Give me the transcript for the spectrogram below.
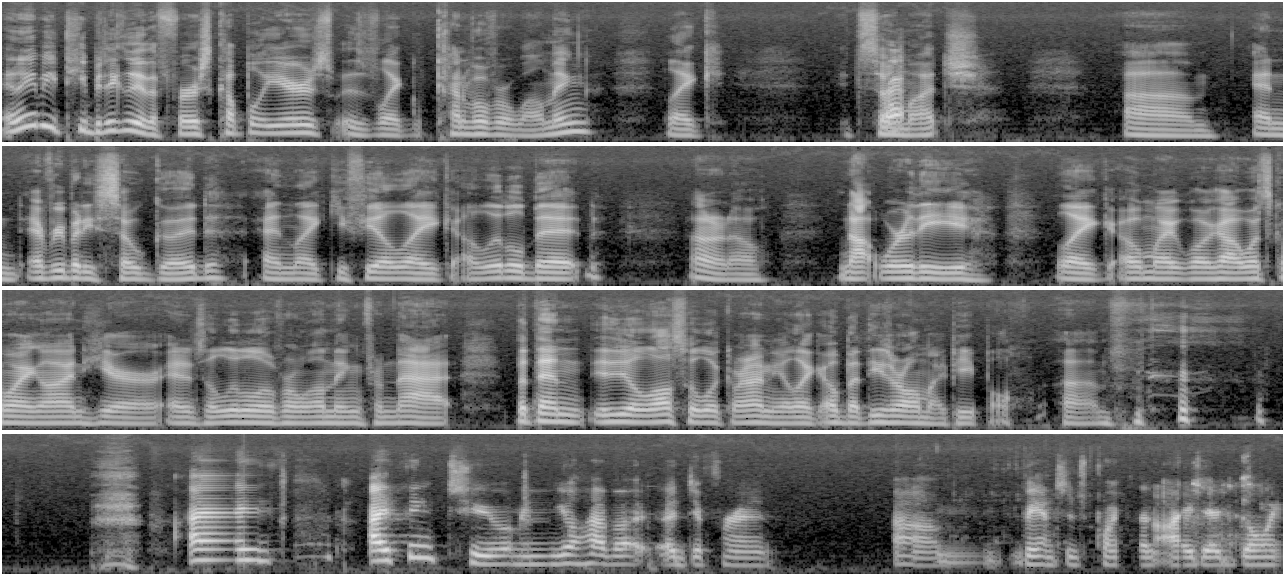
NABT, particularly the first couple years, is like kind of overwhelming. Like it's so right. much, um, and everybody's so good, and like you feel like a little bit, I don't know, not worthy. Like oh my god, what's going on here? And it's a little overwhelming from that. But then you'll also look around, and you're like, oh, but these are all my people. Um. I I think too. I mean, you'll have a, a different um, vantage point than I did going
